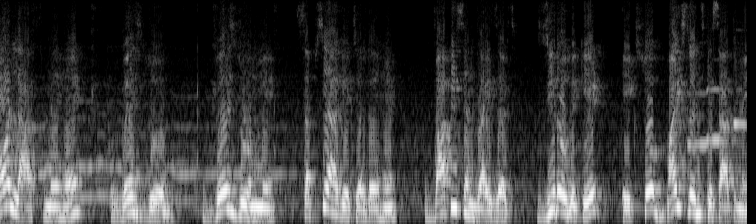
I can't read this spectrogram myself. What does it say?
और लास्ट में है वेस्ट जोन वेस्ट जोन में सबसे आगे चल रहे हैं Vapi sunrisers zero wicket 122 run के साथ में।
